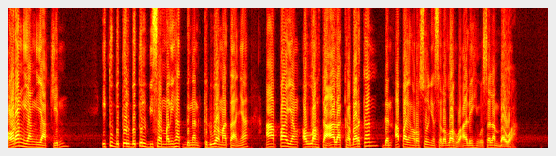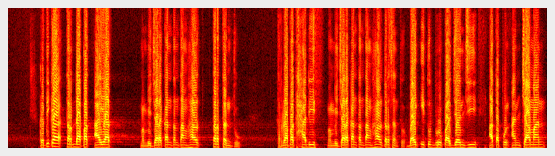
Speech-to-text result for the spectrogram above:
orang yang yakin itu betul-betul bisa melihat dengan kedua matanya apa yang Allah Ta'ala kabarkan dan apa yang Rasulnya Sallallahu Alaihi Wasallam bawa. Ketika terdapat ayat membicarakan tentang hal tertentu. Terdapat hadis membicarakan tentang hal tertentu, baik itu berupa janji ataupun ancaman.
